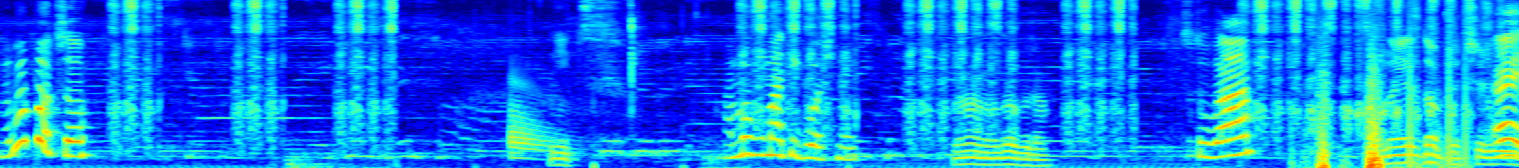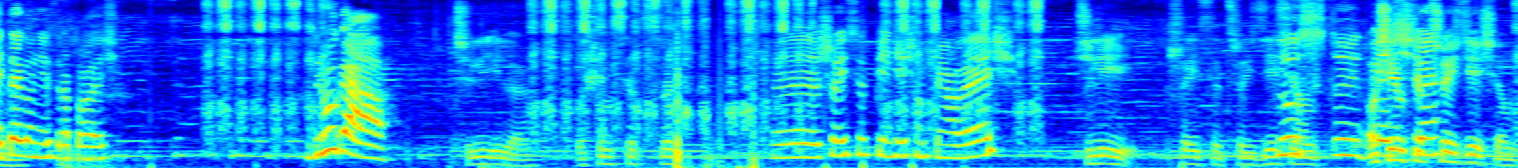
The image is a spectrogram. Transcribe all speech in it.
No bo po co? Nic. A mów Mati głośniej. No, no dobra. Stuwa. No jest dobrze, czyli Ej, ile? tego nie zdrapałeś. Druga! Czyli ile? 800 coś? E, 650 miałeś. Czyli 660. Plus, y, 200. 860.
